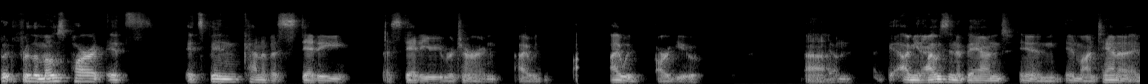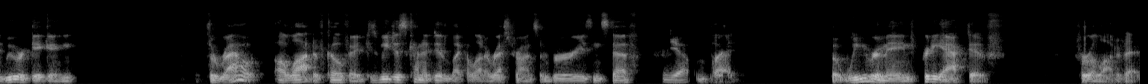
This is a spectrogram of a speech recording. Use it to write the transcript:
But for the most part, it's it's been kind of a steady a steady return. I would I would argue. Um, I mean, I was in a band in in Montana, and we were gigging throughout a lot of COVID because we just kind of did like a lot of restaurants and breweries and stuff. yeah But but we remained pretty active for a lot of it,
